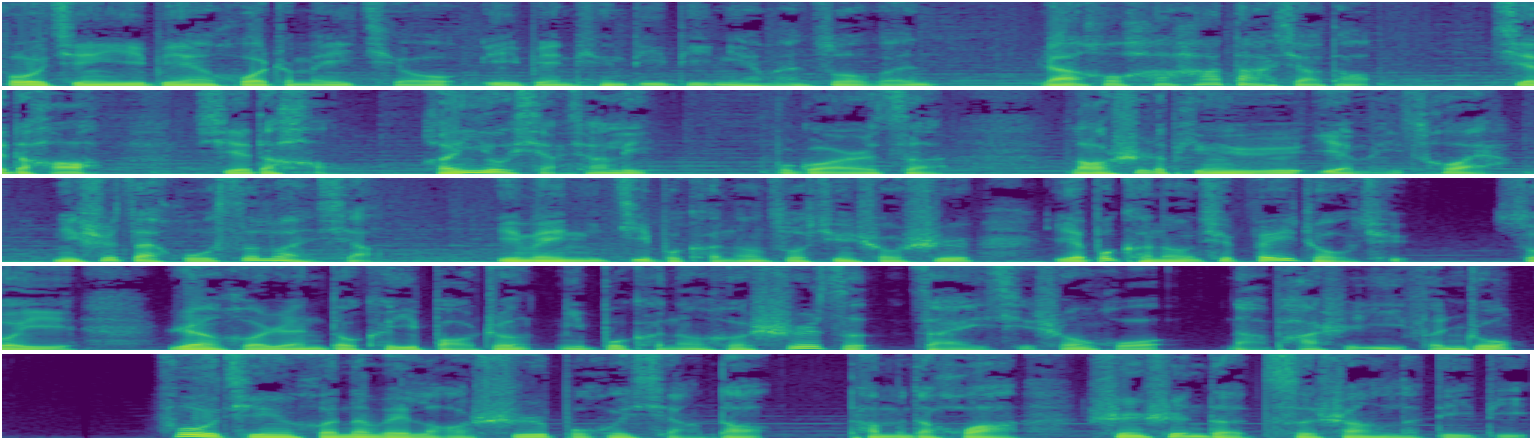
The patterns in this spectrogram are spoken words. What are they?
父亲一边和着煤球，一边听弟弟念完作文，然后哈哈大笑道：“写得好，写得好，很有想象力。不过儿子，老师的评语也没错呀，你是在胡思乱想，因为你既不可能做驯兽师，也不可能去非洲去，所以任何人都可以保证你不可能和狮子在一起生活，哪怕是一分钟。”父亲和那位老师不会想到，他们的话深深地刺伤了弟弟。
